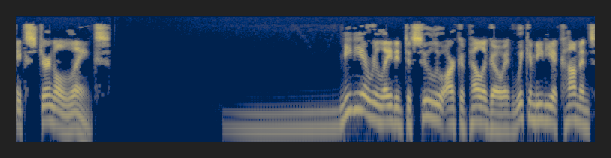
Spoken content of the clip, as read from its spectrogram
External links Media related to Sulu Archipelago at Wikimedia Commons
